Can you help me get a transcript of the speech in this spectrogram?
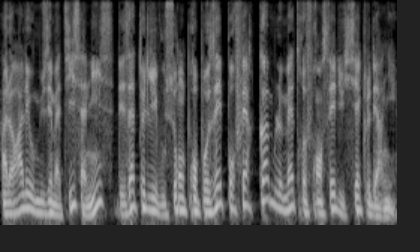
alors allez au musée Matisse à Nice, des ateliers vous seront proposés pour faire comme le maître français du siècle dernier.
